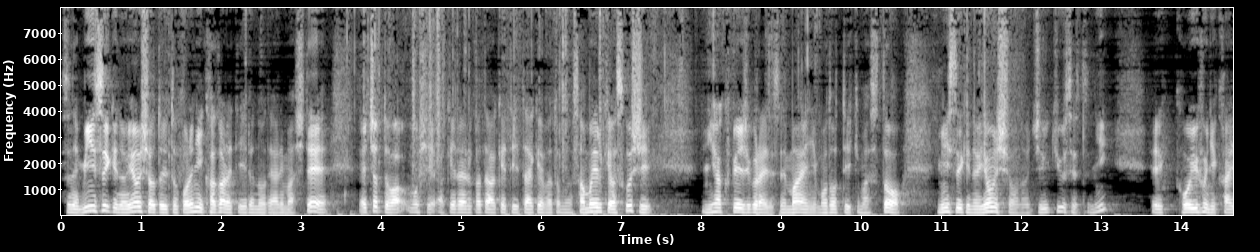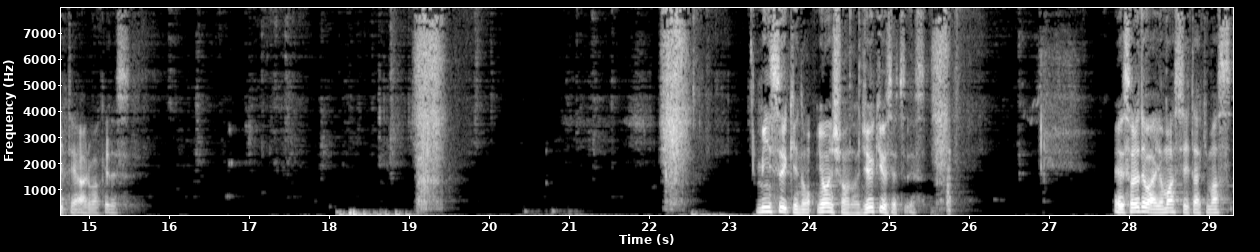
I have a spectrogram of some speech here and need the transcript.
すね、民数記の4章というところに書かれているのでありまして、ちょっとはもし開けられる方は開けていただければと思います。サムエル記は少し200ページぐらいですね、前に戻っていきますと、民数記の4章の19節に、こういうふうに書いてあるわけです。民数記の4章の19節です。それでは読ませていただきます。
